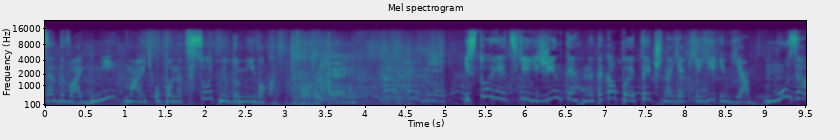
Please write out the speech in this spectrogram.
за два дні мають у понад сотню домівок. Добрий день. Добрий день. Історія цієї жінки не така поетична, як її ім'я Муза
